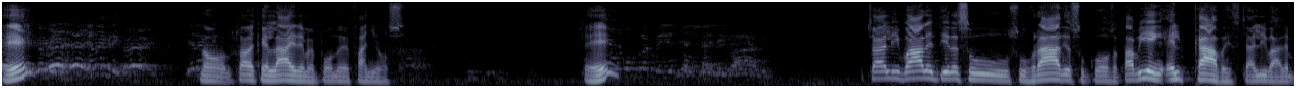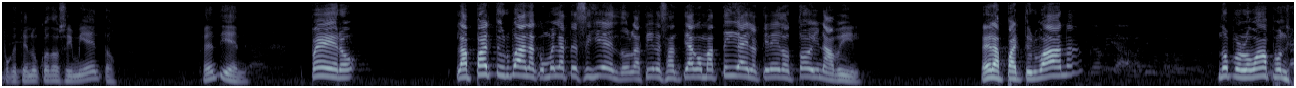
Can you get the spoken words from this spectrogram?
¿Eh? No, sabes que el aire me pone fañoso. ¿Eh? Charlie Valen tiene su, radio, su cosa. Está bien, él cabe, Charlie Valen, porque tiene un conocimiento. ¿Usted entiende? Pero la parte urbana, como él la está exigiendo, la tiene Santiago Matías y la tiene el doctor Inabil. Es la parte urbana. No, pero lo van a poner.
